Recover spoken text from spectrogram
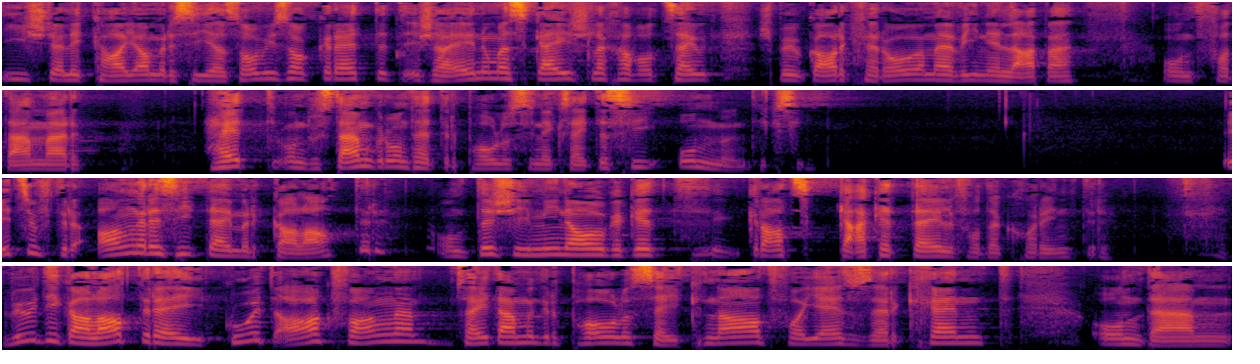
die Einstellung gehabt, ja, wir sind ja sowieso gerettet, ist ja eh nur das Geistliche, das zählt, spielt gar keine Rolle mehr, wie ich lebe. Und von dem her hat, und aus dem Grund hat der Paulus ihnen gesagt, dass sie unmündig sind. Jetzt auf der anderen Seite haben wir Galater, und das ist in meinen Augen gerade das Gegenteil der Korinther. Weil die Galater haben gut angefangen, sagt auch der Paulus, haben Gnade von Jesus erkennt und ähm,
